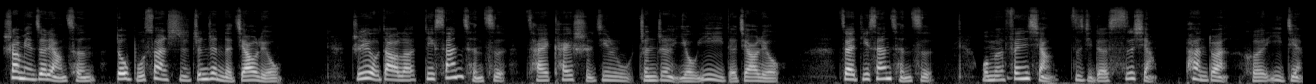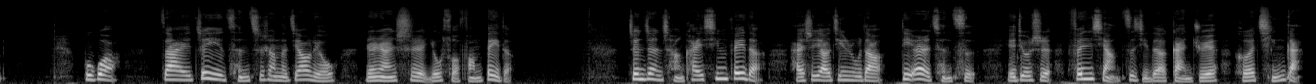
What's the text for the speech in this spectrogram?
上面这两层都不算是真正的交流，只有到了第三层次，才开始进入真正有意义的交流。在第三层次，我们分享自己的思想、判断和意见。不过，在这一层次上的交流仍然是有所防备的。真正敞开心扉的，还是要进入到第二层次，也就是分享自己的感觉和情感。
